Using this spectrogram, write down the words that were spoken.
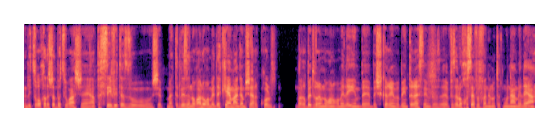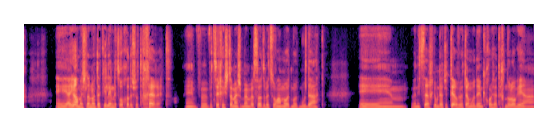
לצרוך חדשות בצורה שהפסיבית הזו, שמהטלוויזיה נורא נורא מדכא, מה גם שהכל, הרבה דברים נורא נורא מלאים בשקרים ובאינטרסים, וזה, וזה לא חושף בפנינו את התמונה המלאה. היום יש לנו את הכלים לצרוך חדשות אחרת, וצריך להשתמש בהם ולעשות את זה בצורה מאוד מאוד מודעת. אמ, ונצטרך גם להיות יותר ויותר מודעים ככל שהטכנולוגיה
